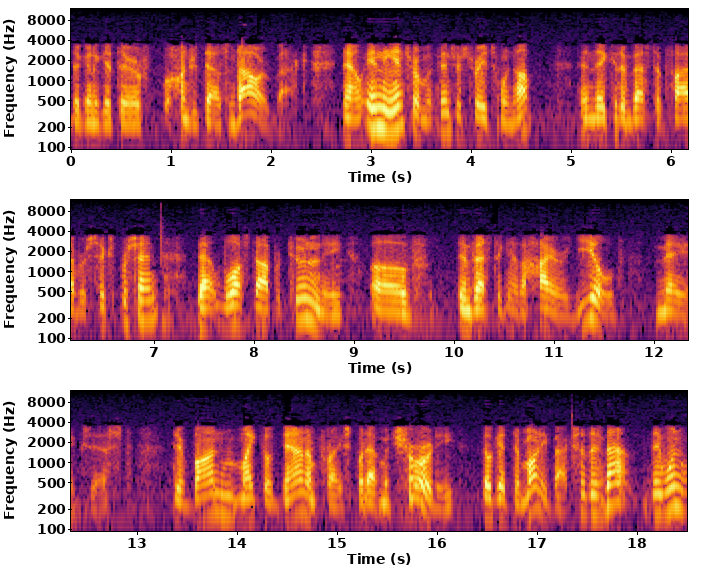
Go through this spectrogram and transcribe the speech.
they're going to get their $100,000 back. Now, in the interim, if interest rates went up and they could invest at 5 or 6%, that lost opportunity of investing at a higher yield may exist. Their bond might go down in price, but at maturity, they'll get their money back. So there's not, they wouldn't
